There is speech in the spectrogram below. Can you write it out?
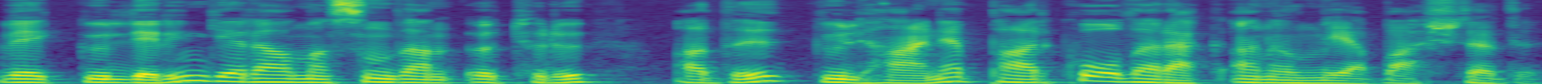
ve güllerin yer almasından ötürü adı Gülhane Parkı olarak anılmaya başladı.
